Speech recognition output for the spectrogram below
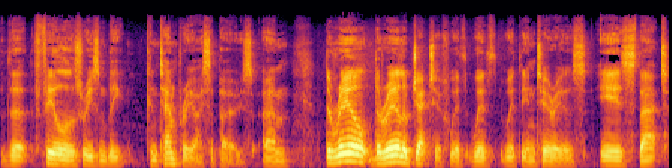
that feels reasonably contemporary, I suppose. Um, the real the real objective with, with, with the interiors is that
